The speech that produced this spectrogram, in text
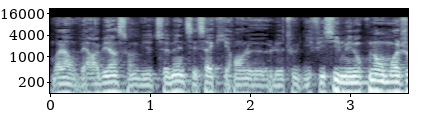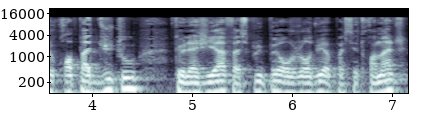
voilà, on verra bien, c'est en milieu de semaine, c'est ça qui rend le, truc difficile. Mais donc non, moi je crois pas du tout que la GIA fasse plus peur aujourd'hui après ces trois matchs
